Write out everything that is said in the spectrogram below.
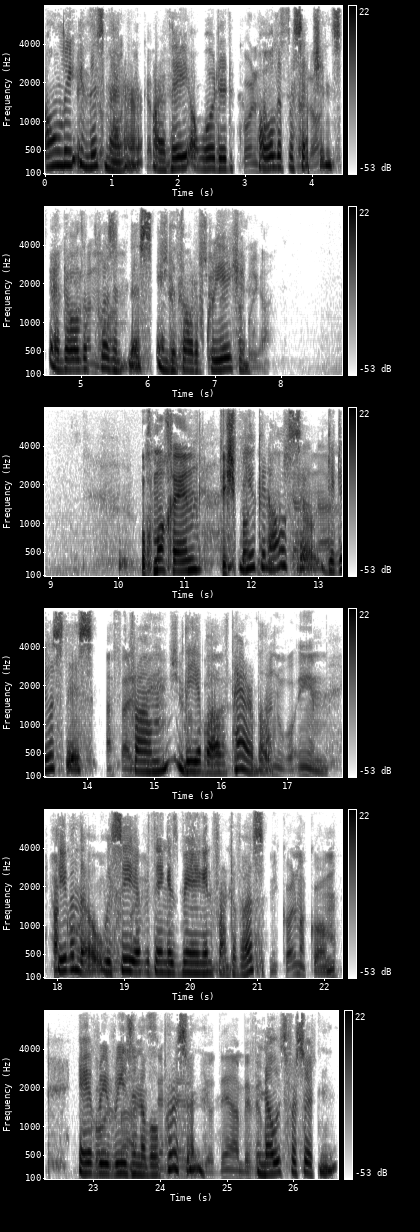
only in this manner are they awarded all the perceptions and all the pleasantness in the thought of creation. You can also deduce this from the above parable. Even though we see everything as being in front of us, every reasonable person knows for certain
